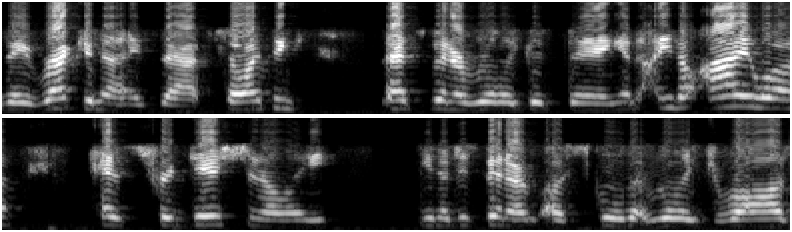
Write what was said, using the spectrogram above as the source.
they recognize that. So I think that's been a really good thing. And you know Iowa has traditionally you know just been a, a school that really draws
